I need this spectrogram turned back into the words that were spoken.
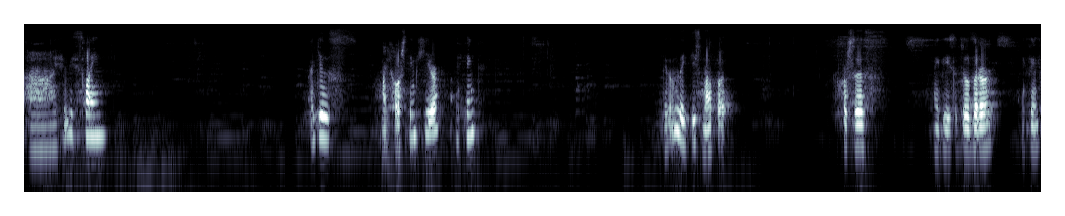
Uh, I think this is fine. I guess my horse team here, I think. I don't like this map, but horses maybe is a little better, I think.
